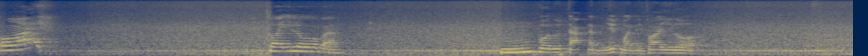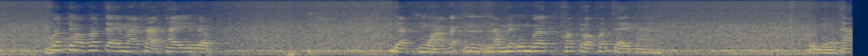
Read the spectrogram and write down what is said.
โอ้ย ทอยอีโลป่ะหืมพอรู้จักกันอีกวันนี้ทอยอีโลเข้าจอเข้าใจมาค่ะ ใครแบบ อยากหัวก็นำไม่อุ้มก็เข้าจอเข้าใจมาเหลือท่า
